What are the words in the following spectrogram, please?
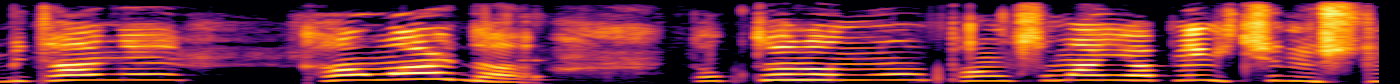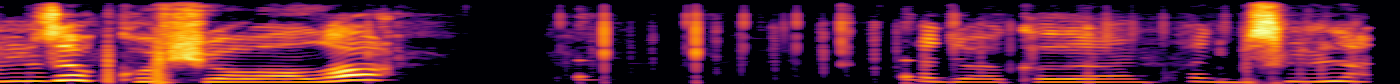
bir tane kan var da doktor onu pansuman yapmak için üstümüze koşuyor valla. Hadi bakalım. Hadi bismillah.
